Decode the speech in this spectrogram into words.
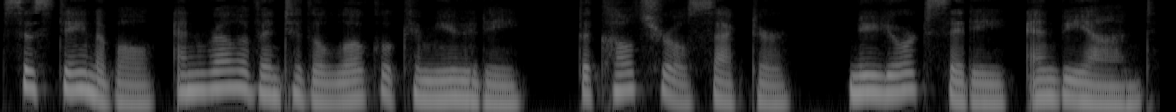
sustainable, and relevant to the local community, the cultural sector, New York City, and beyond.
